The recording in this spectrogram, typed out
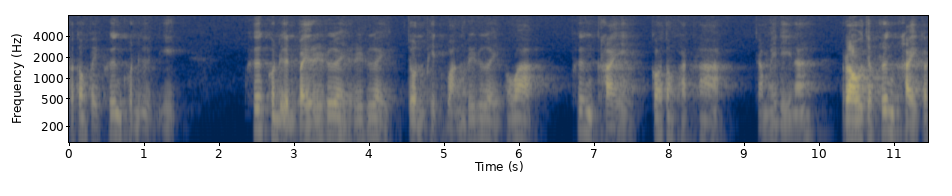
ก็ต้องไปพึ่งคนอื่นอีก พึ่งคนอื่นไปเรื่อยๆเรื่อยๆ จนผิดหวังเรื่อยๆ เพราะว่าพึ่งใครก็ต้องพลัดพรากจำให้ดีนะ เราจะพึ่งใครก็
